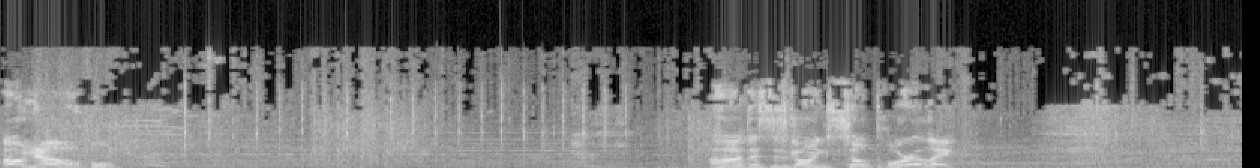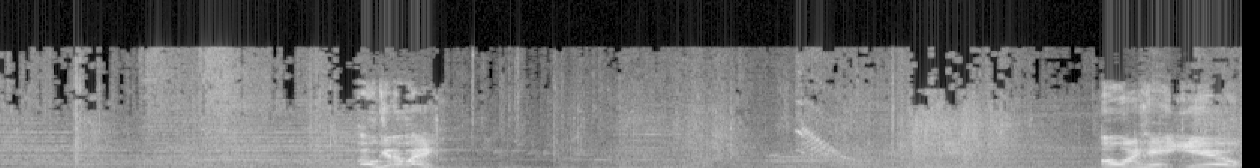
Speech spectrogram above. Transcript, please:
Oh, no! Oh, this is going so poorly. Oh, get away! Oh, I hate you!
